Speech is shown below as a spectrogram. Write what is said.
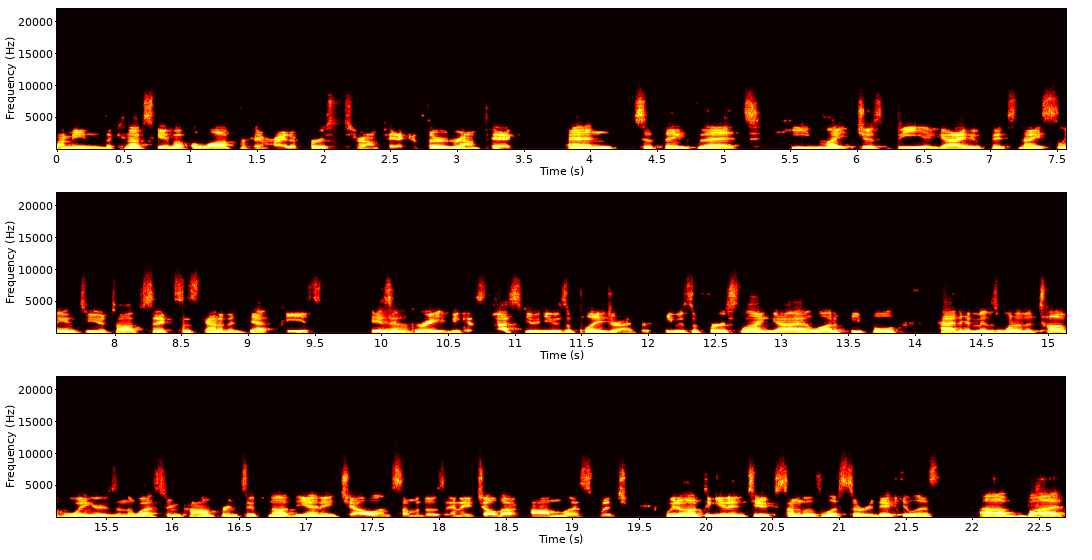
I mean, the Canucks gave up a lot for him, right? A first round pick, a third round pick. And to think that he might just be a guy who fits nicely into your top six as kind of a depth piece isn't yeah. great because last year he was a play driver. He was a first line guy. A lot of people had him as one of the top wingers in the Western Conference, if not the NHL, on some of those NHL.com lists, which we don't have to get into because some of those lists are ridiculous. Uh, but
